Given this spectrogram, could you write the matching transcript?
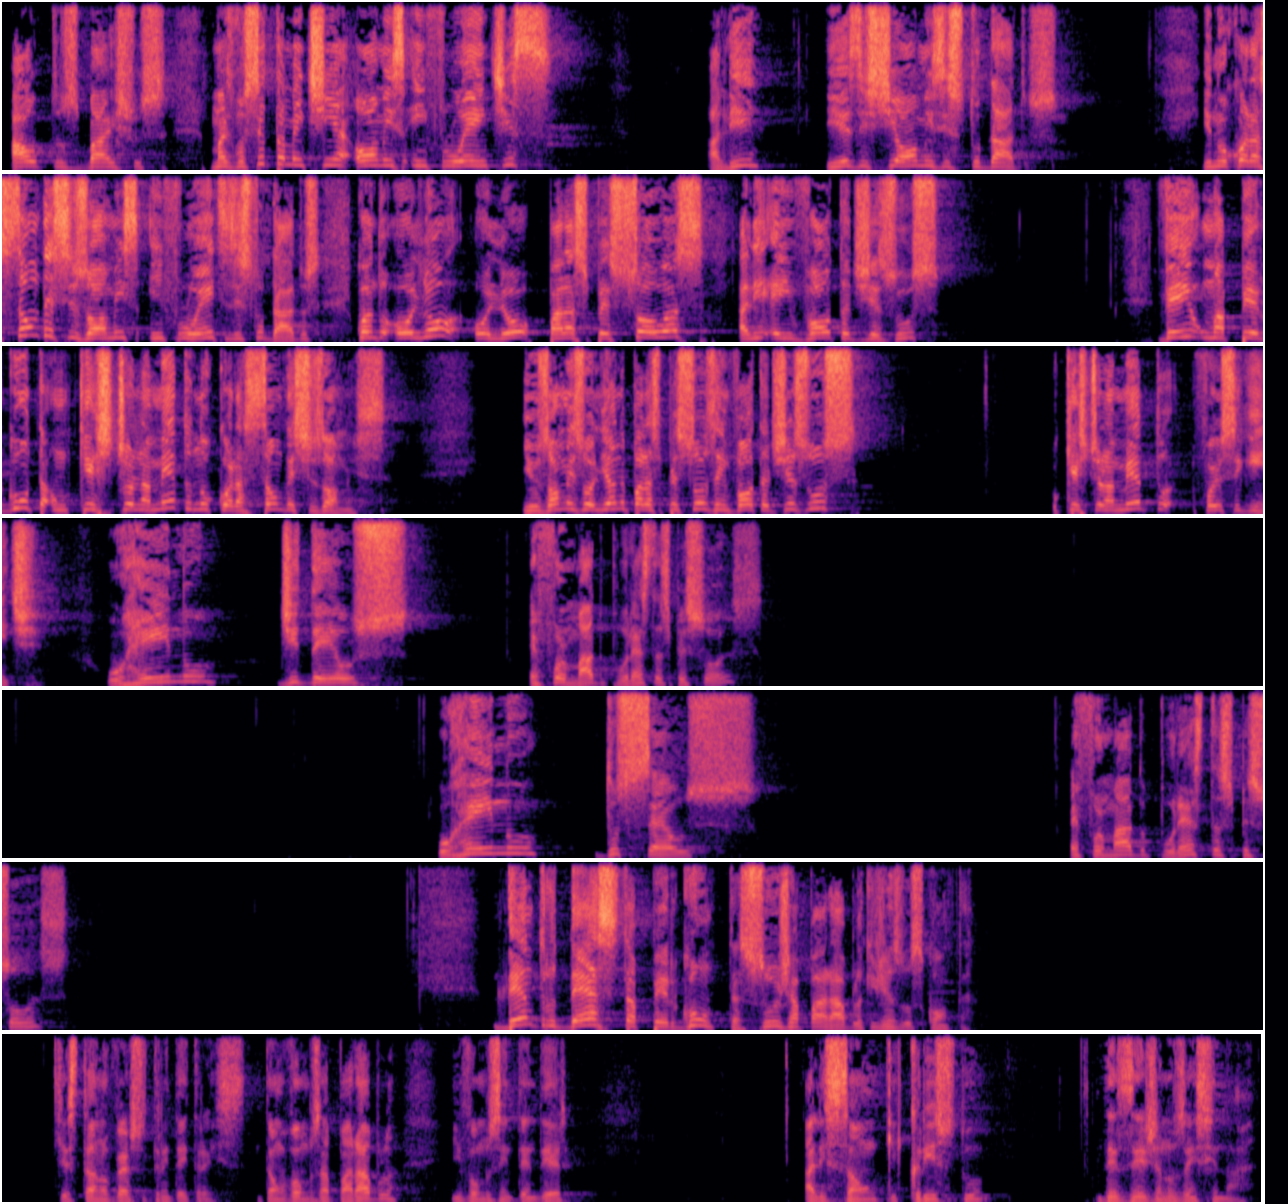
altos, baixos, mas você também tinha homens influentes ali, e existia homens estudados. E no coração desses homens influentes, estudados, quando olhou, olhou para as pessoas ali em volta de Jesus, veio uma pergunta, um questionamento no coração destes homens. E os homens olhando para as pessoas em volta de Jesus, o questionamento foi o seguinte: o reino de Deus é formado por estas pessoas? O reino dos céus é formado por estas pessoas? Dentro desta pergunta surge a parábola que Jesus conta, que está no verso 33. Então vamos à parábola e vamos entender a lição que Cristo deseja nos ensinar.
